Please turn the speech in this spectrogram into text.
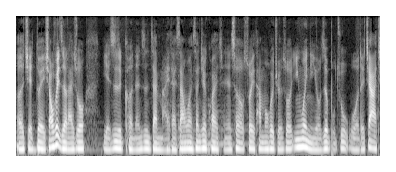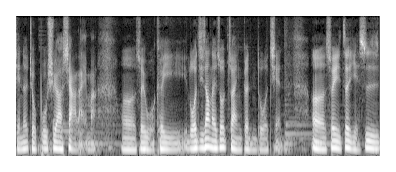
而且对消费者来说，也是可能是在买一台三万三千块钱的车，所以他们会觉得说，因为你有这补助，我的价钱呢就不需要下来嘛。呃，所以我可以逻辑上来说赚更多钱，呃，所以这也是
